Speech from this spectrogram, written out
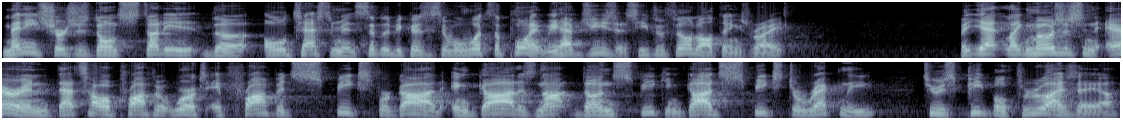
Many churches don't study the Old Testament simply because they say, well, what's the point? We have Jesus. He fulfilled all things, right? But yet, like Moses and Aaron, that's how a prophet works. A prophet speaks for God, and God is not done speaking. God speaks directly to his people through Isaiah,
